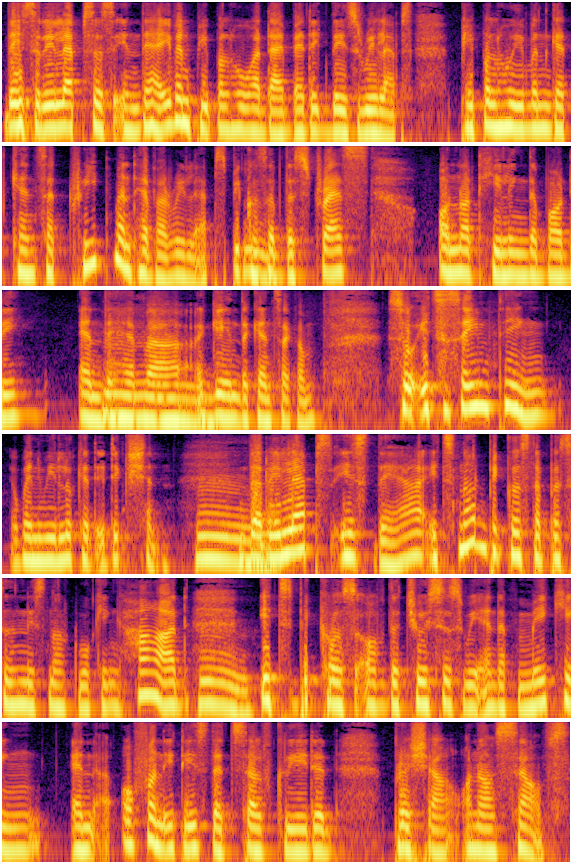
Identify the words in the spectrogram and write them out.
there's relapses in there. Even people who are diabetic, there's relapse. People who even get cancer treatment have a relapse because Mm. of the stress or not healing the body, and they have uh, Mm. again the cancer come. So it's the same thing when we look at addiction. Hmm. The relapse is there. It's not because the person is not working hard. Hmm. It's because of the choices we end up making, and often it is that self-created pressure on ourselves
